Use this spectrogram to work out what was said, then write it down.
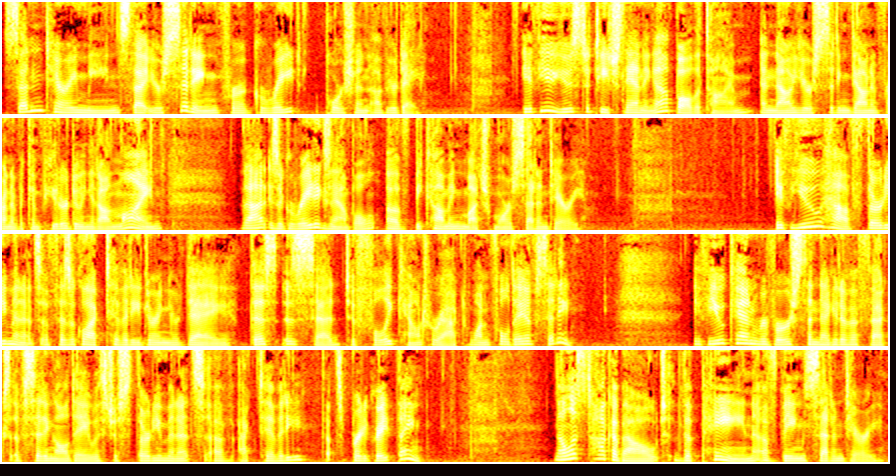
Sedentary means that you're sitting for a great portion of your day. If you used to teach standing up all the time and now you're sitting down in front of a computer doing it online, that is a great example of becoming much more sedentary. If you have 30 minutes of physical activity during your day, this is said to fully counteract one full day of sitting. If you can reverse the negative effects of sitting all day with just 30 minutes of activity, that's a pretty great thing. Now, let's talk about the pain of being sedentary.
